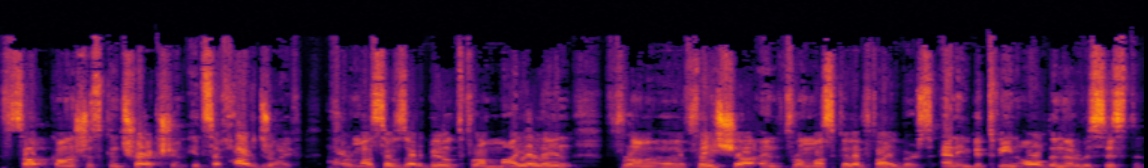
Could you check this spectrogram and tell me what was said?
subconscious contraction. It's a hard drive. Our muscles are built from myelin, from uh, fascia, and from muscular fibers, and in between all the nervous system.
